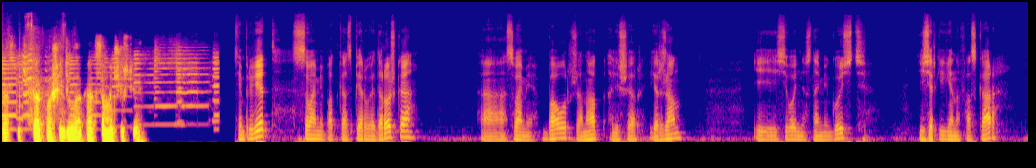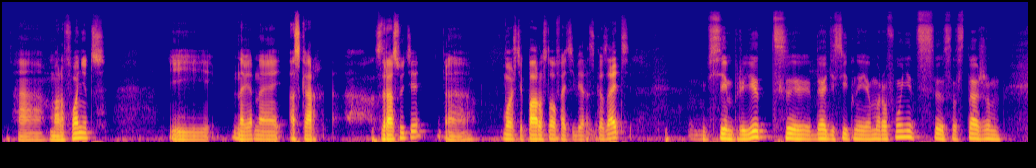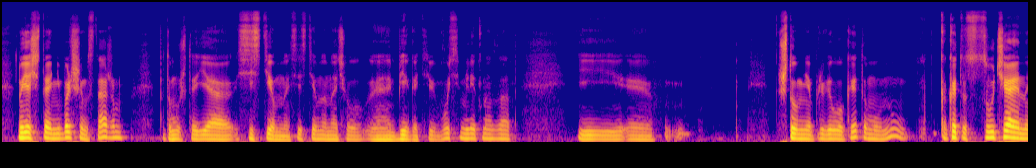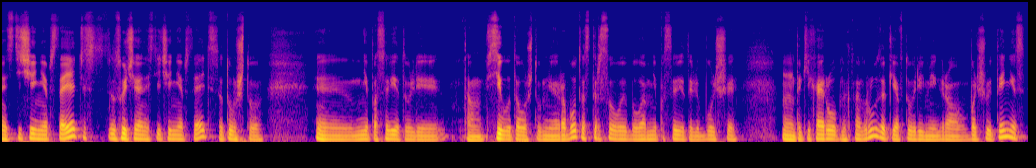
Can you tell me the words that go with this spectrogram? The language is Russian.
Здравствуйте, как ваши дела, как самочувствие? Всем привет, с вами подкаст «Первая дорожка». А, с вами Баур, Жанат, Алишер, Ержан. И сегодня с нами гость Есеркигенов Аскар, а, марафонец. И, наверное, Аскар, здравствуйте. А, можете пару слов о тебе рассказать? Всем привет. Да, действительно, я марафонец со стажем, ну, я считаю, небольшим стажем, потому что я системно, системно начал э, бегать 8 лет назад. И э, что меня привело к этому? Ну, какое-то случайное стечение обстоятельств, случайное стечение обстоятельств о том, что э, мне посоветовали, там, в силу того, что у меня работа стрессовая была, мне посоветовали больше э, таких аэробных нагрузок. Я в то время играл в большой теннис.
